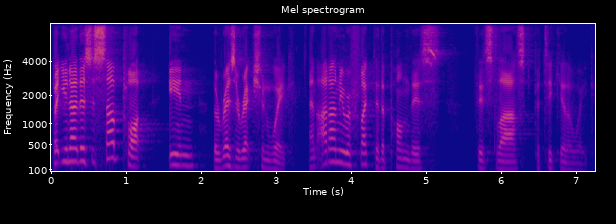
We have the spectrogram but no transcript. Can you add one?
But you know, there's a subplot in the resurrection week, and I'd only reflected upon this this last particular week.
